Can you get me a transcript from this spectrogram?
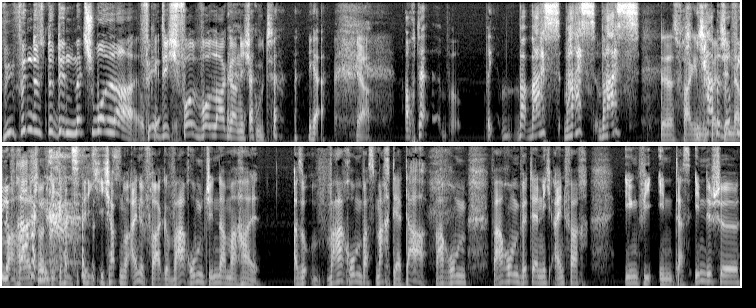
Wie findest du den Match, Walla? Okay. Finde ich voll Walla gar nicht gut. ja. Ja. Auch da, was? Was? Was? Das frage ich, ich habe bei Jinder so Mahal Fragen. schon die ganze Ich, ich habe nur eine Frage. Warum Jinder Mahal? Also warum, was macht der da? Warum, warum wird er nicht einfach irgendwie in das indische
